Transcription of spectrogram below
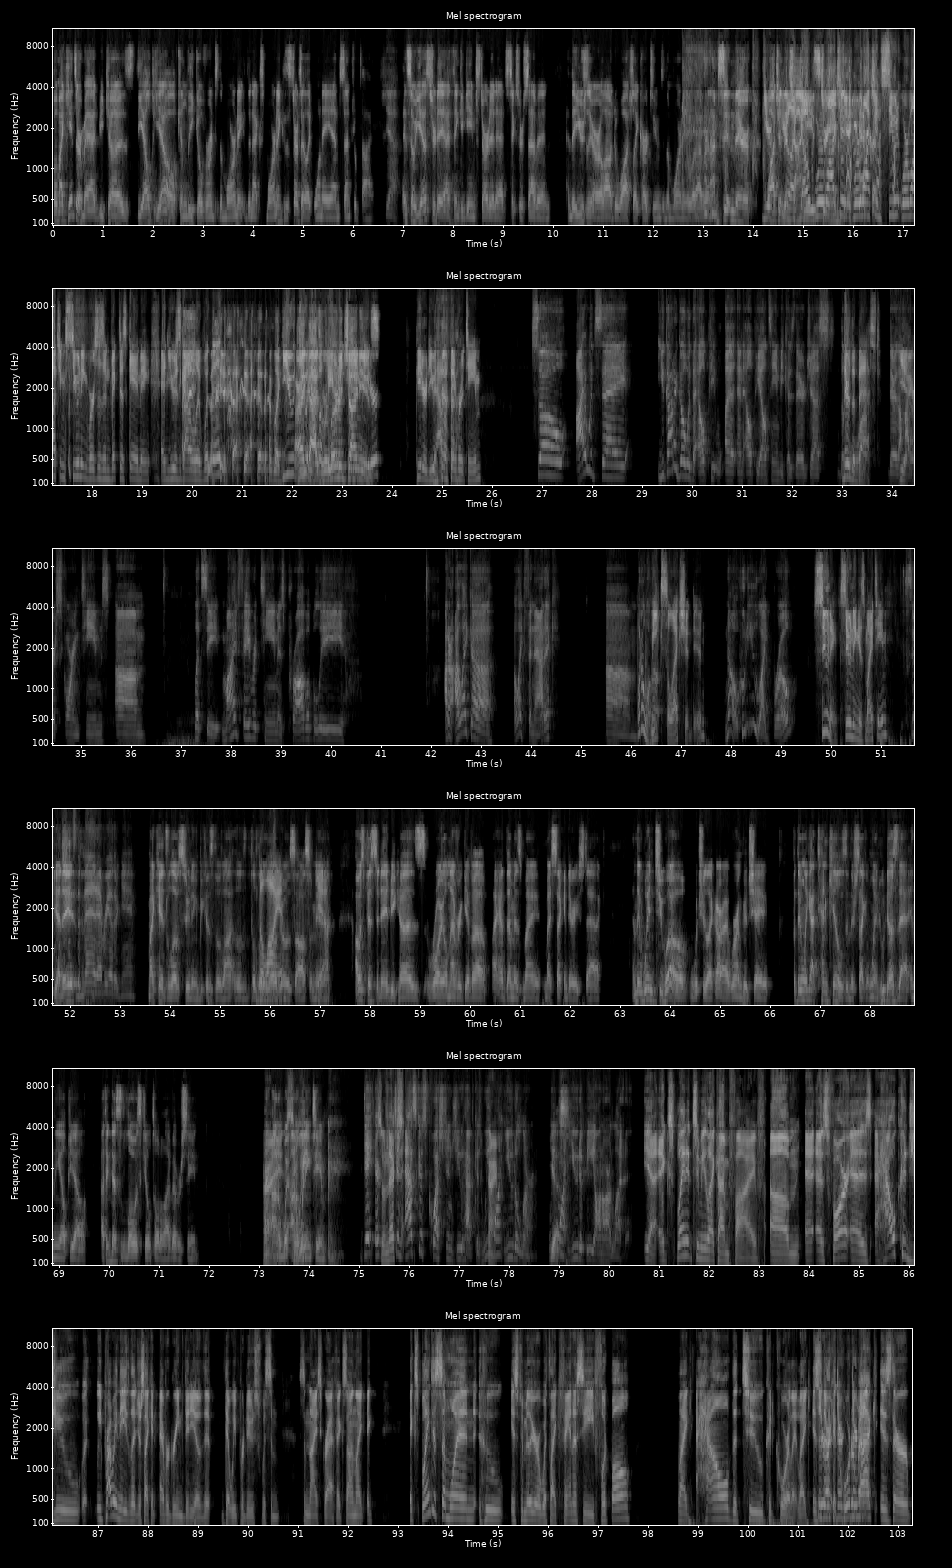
But my kids are mad because the LPL can leak over into the morning, the next morning, because it starts at like 1 a.m. Central Time. Yeah. And so yesterday, I think a game started at six or seven, and they usually are allowed to watch like cartoons in the morning or whatever. And I'm sitting there You're, watching you're the like, Chinese nope, we're stream. watching we're watching soon we're watching Suning versus Invictus Gaming, and you just gotta live with it. yeah, yeah. And I'm like, you, all do right, you guys, we're favorite learning team, Chinese. Peter? Peter, do you have a favorite team? So I would say you got to go with the LP uh, an LPL team because they're just the They're the best. They're the Yeah. higher scoring teams. Um, let's see. My favorite team is probably I don't know. I like uh I like Fnatic. Um, What a although- weak selection, dude. No, who do you like, bro? Suning. Suning is my team. Soon Yeah, they- shits the bed every other game. My kids love Suning because the li- the, the little lion. logo is awesome. Yeah. Yeah. I was pissed today because Royal never give up. I had them as my my secondary stack, and they win 2-0, which you're like, all right, we're in good shape. But they only got 10 kills in their second win. Who does that in the LPL? I think that's the lowest kill total I've ever seen All on a right, wi- so on a we- winning team. Da- er, So Kitchen, next- ask us questions you have because we All right. want you to learn. We Yes. want you to be on our level. Yeah, explain it to me like I'm five. Um, as far as how could you? We probably need just like an evergreen video that that we produce with some some nice graphics on. Like, explain to someone who is familiar with like fantasy football, like how the two could correlate. Like, is So there like they're- a they're not- quarterback? Is there?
